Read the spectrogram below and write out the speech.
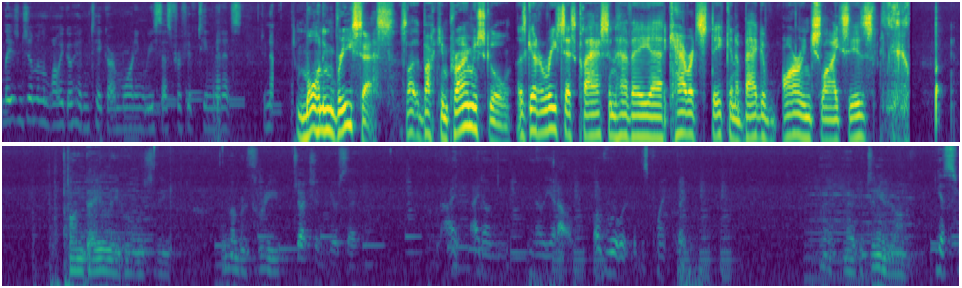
Ladies and gentlemen, why don't we go ahead and take our morning recess for 15 minutes? Do not Morning recess. It's like back in primary school. Let's go to recess class and have a, uh, carrot stick and a bag of orange slices. Sean Bailey, at this point. thank May may I continue, Your Honor? Yes, sir.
